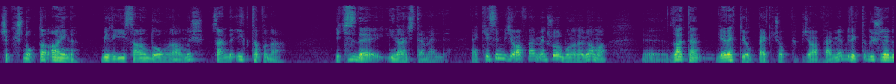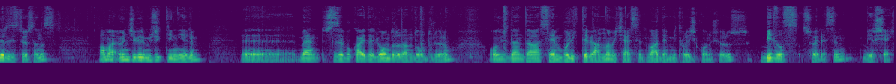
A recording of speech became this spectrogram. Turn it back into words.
çıkış noktan aynı. Biri İsa'nın doğumunu almış, sen de ilk tapınağı. İkisi de inanç temelli. Yani kesin bir cevap vermek zor buna tabii ama e, zaten gerek de yok belki çok büyük bir cevap vermeye. Birlikte düşünebiliriz istiyorsanız. Ama önce bir müzik dinleyelim. E, ben size bu kaydı Londra'dan dolduruyorum. O yüzden daha sembolik de bir anlam içerisinde madem mitoloji konuşuyoruz. Beatles söylesin bir şey.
